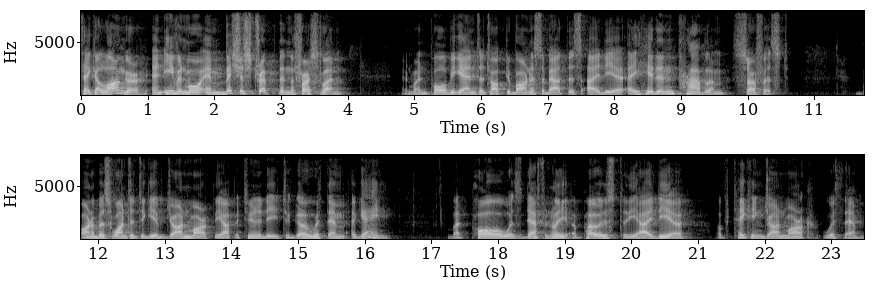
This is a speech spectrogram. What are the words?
take a longer and even more ambitious trip than the first one. And when Paul began to talk to Barnabas about this idea, a hidden problem surfaced. Barnabas wanted to give John Mark the opportunity to go with them again but Paul was definitely opposed to the idea of taking John Mark with them.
